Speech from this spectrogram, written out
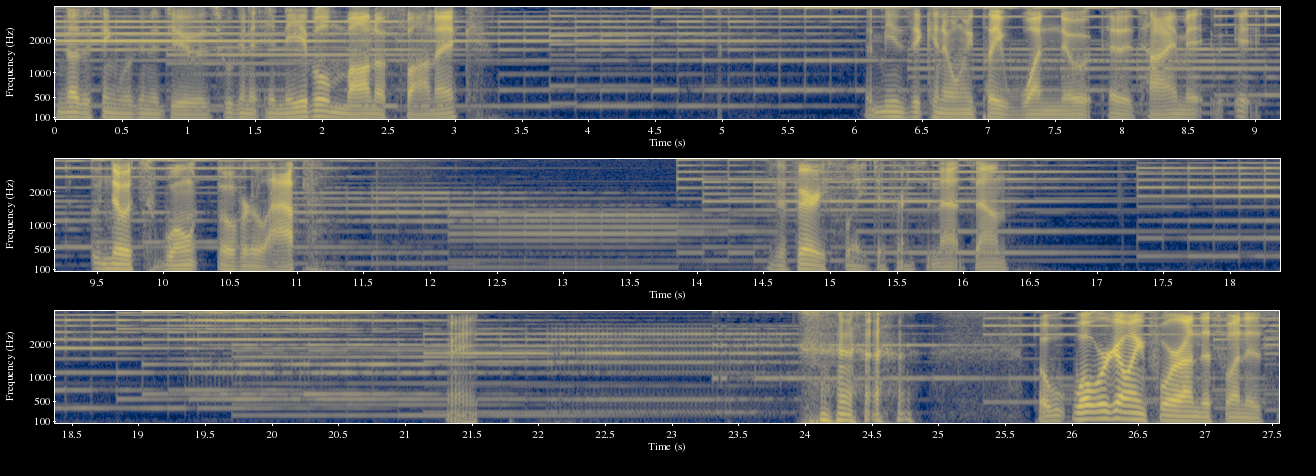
Another thing we're going to do is we're going to enable monophonic. That means it can only play one note at a time. It, it notes won't overlap. There's a very slight difference in that sound. but what we're going for on this one is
